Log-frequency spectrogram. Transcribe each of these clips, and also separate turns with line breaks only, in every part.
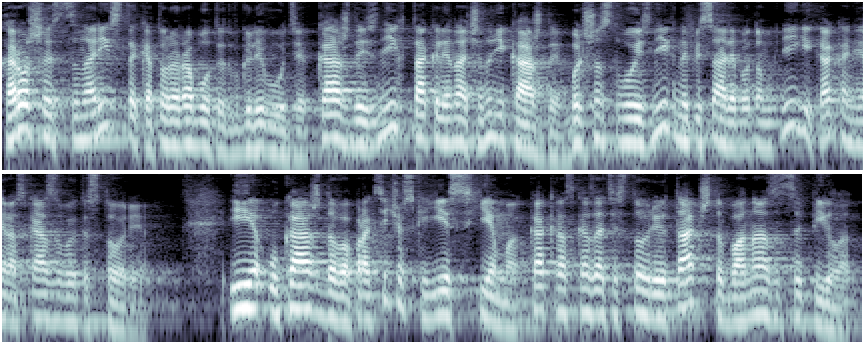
Хорошие сценаристы, которые работают в Голливуде, каждый из них так или иначе, ну не каждый, большинство из них написали потом книги, как они рассказывают истории. И у каждого практически есть схема, как рассказать историю так, чтобы она зацепила.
